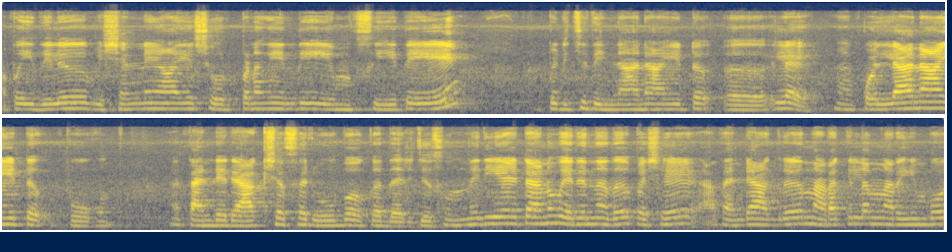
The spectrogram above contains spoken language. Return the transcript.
അപ്പോൾ ഇതിൽ വിഷണ്ണയായ ശൂർപ്പണക എന്ത് ചെയ്യും? സീതയെ പിടിച്ച് തിന്നാനായിട്ട് അല്ലേ കൊല്ലാനായിട്ട് പോകും. തന്റെ രാക്ഷസ രൂപമൊക്കെ ധരിച്ച്. സുന്ദരിയായിട്ടാണ് വരുന്നത്. പക്ഷേ തന്റെ ആഗ്രഹം നടക്കില്ലെന്നറിയുമ്പോൾ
